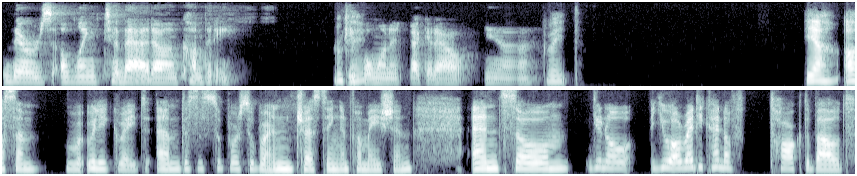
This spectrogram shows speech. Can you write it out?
there's a link to that uh, company. Okay. People want to check it out. Yeah. Great. Yeah, awesome really great. Um, this is super, super interesting information. And so, um, you know, you already kind of talked about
